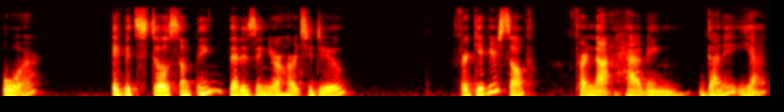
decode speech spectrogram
Or if it's still something that is in your heart to do, forgive yourself for not having done it yet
